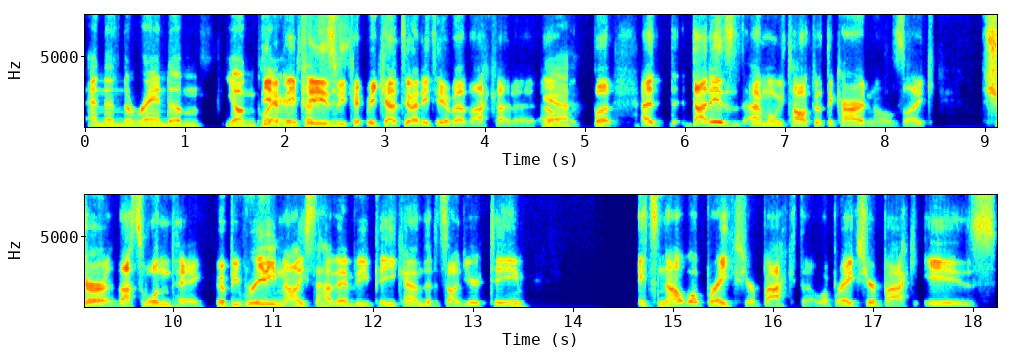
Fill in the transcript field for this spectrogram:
and then the random young The players. That's MVPs, we just- can, we can't do anything about that kind of Yeah. element. But uh, that is, and when we talked with the Cardinals, like, sure, that's one thing. It would be really nice to have MVP candidates on your team. It's not what breaks your back, though. What breaks your back is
